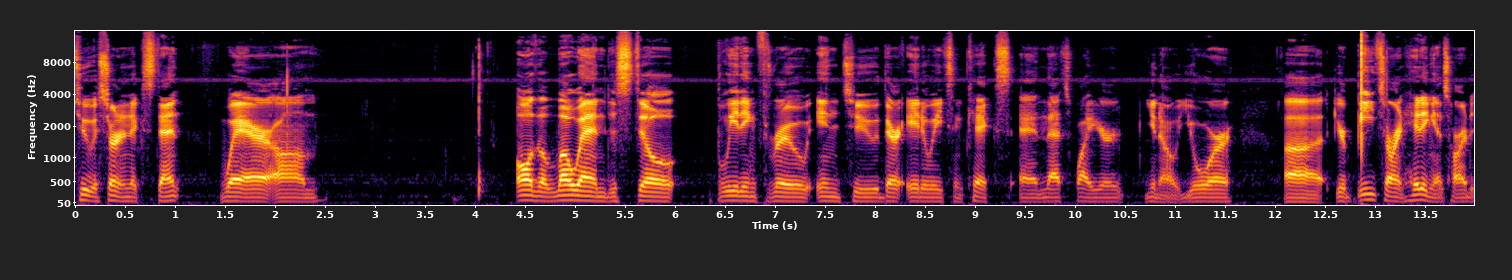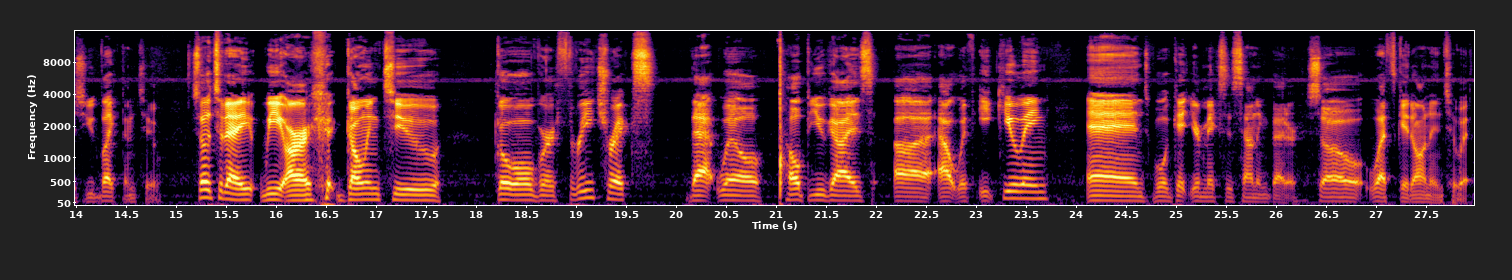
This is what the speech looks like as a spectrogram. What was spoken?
to a certain extent where um, all the low end is still bleeding through into their 808s and kicks and that's why your you know your uh, your beats aren't hitting as hard as you'd like them to. So today we are going to go over three tricks that will help you guys uh, out with EQing and we'll get your mixes sounding better. So let's get on into it.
